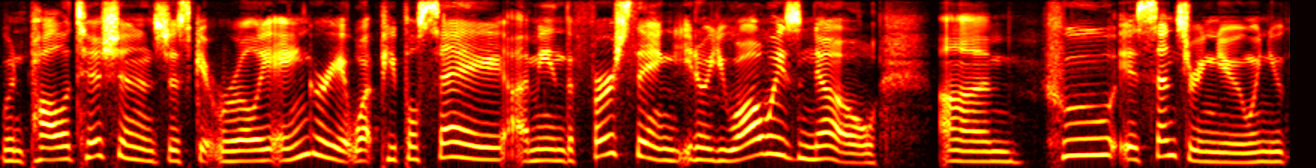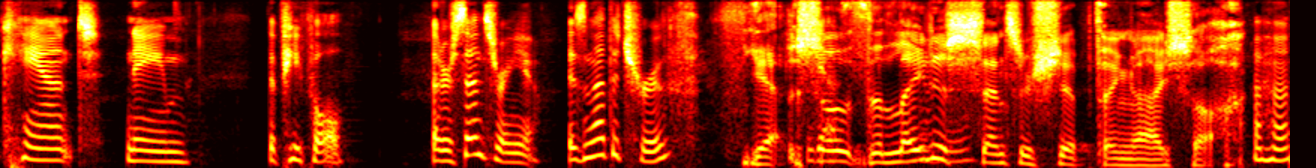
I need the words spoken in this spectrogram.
when politicians just get really angry at what people say, I mean, the first thing, you know, you always know um, who is censoring you when you can't name the people that are censoring you. Isn't that the truth? Yeah. So Yes. the latest mm-hmm. censorship thing I saw, uh-huh.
